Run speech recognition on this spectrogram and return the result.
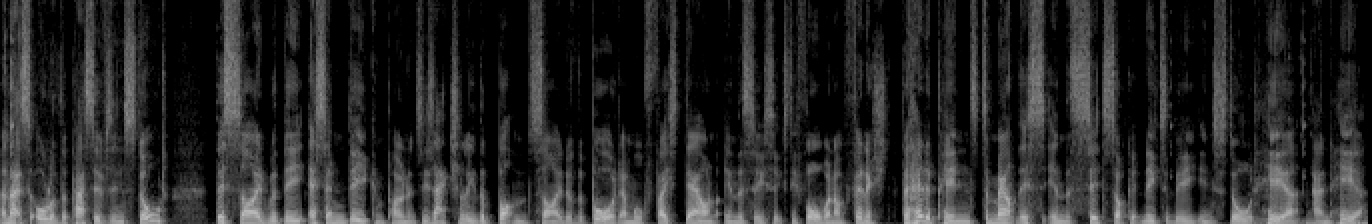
And that's all of the passives installed. This side with the SMD components is actually the bottom side of the board and will face down in the C64 when I'm finished. The header pins to mount this in the SID socket need to be installed here and here.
